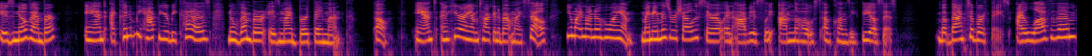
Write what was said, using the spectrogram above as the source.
is November, and I couldn't be happier because November is my birthday month. Oh, and and here I am talking about myself. You might not know who I am. My name is Rochelle Lucero, and obviously I'm the host of Clumsy Theosis. But back to birthdays. I love them.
